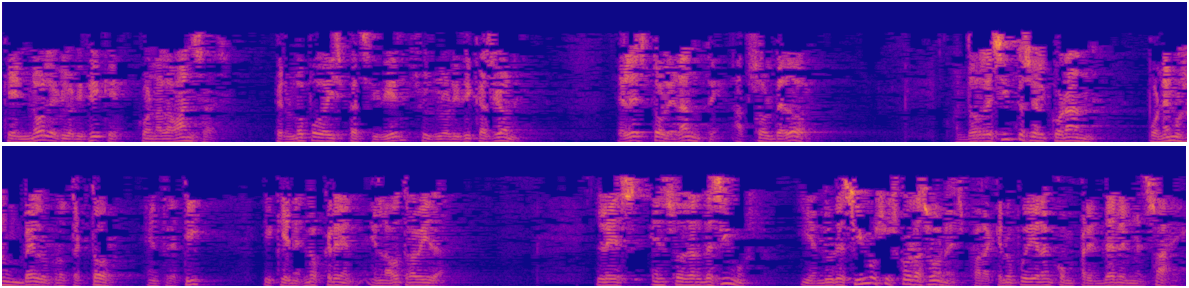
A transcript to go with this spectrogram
que no le glorifique con alabanzas, pero no podéis percibir sus glorificaciones. Él es tolerante, absolvedor. Cuando recites el Corán, ponemos un velo protector entre ti y quienes no creen en la otra vida. Les ensoderdecimos y endurecimos sus corazones para que no pudieran comprender el mensaje.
